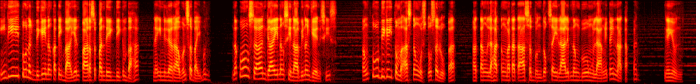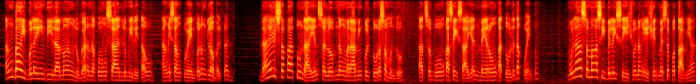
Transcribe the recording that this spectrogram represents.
Hindi ito nagbigay ng katibayan para sa pandaigdigang baha na inilarawan sa Bible, na kung saan gaya ng sinabi ng Genesis, ang tubig ay tumaas ng gusto sa lupa at ang lahat ng matataas sa bundok sa ilalim ng buong langit ay natakpan. Ngayon, ang Bible ay hindi lamang ang lugar na kung saan lumilitaw ang isang kwento ng global flood. Dahil sa katunayan sa loob ng maraming kultura sa mundo at sa buong kasaysayan mayroong katulad na kwento. Mula sa mga civilization ng ancient Mesopotamia,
